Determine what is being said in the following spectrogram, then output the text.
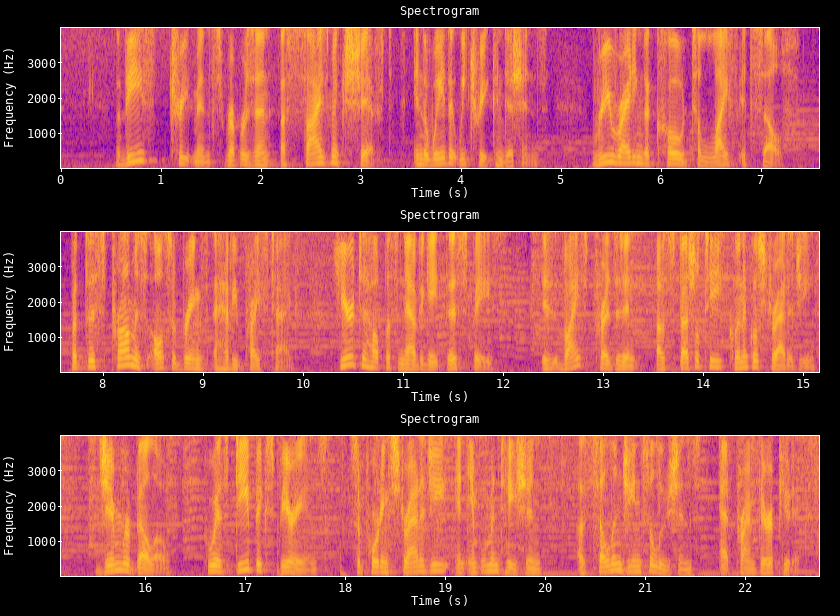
These treatments represent a seismic shift in the way that we treat conditions, rewriting the code to life itself. But this promise also brings a heavy price tag. Here to help us navigate this space is Vice President of Specialty Clinical Strategy, Jim Rebello, who has deep experience supporting strategy and implementation of cell and gene solutions at Prime Therapeutics.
